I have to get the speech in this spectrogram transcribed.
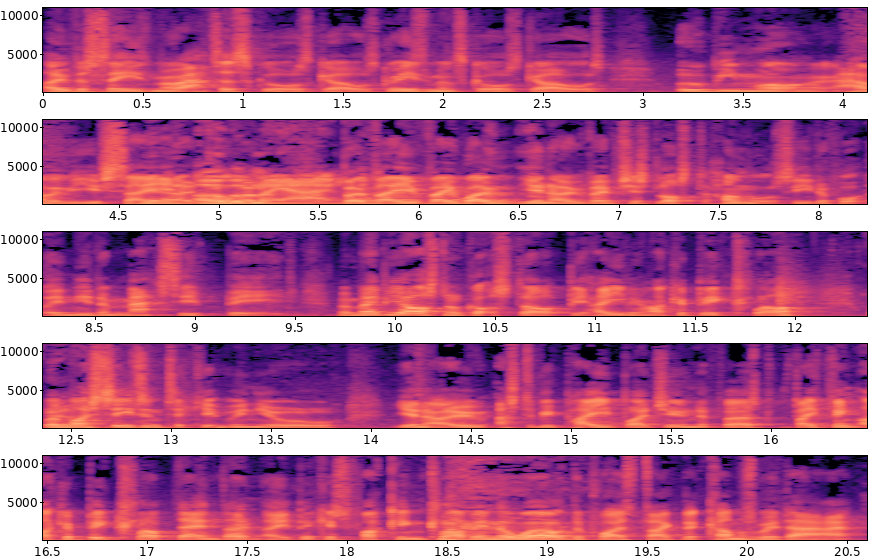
overseas, Morata scores goals, Griezmann scores goals, Ubimong, however you say Yeah, it. Aubameyang. But they, they won't. You know, they've just lost Hummel, so you'd have thought they need a massive bid. But maybe Arsenal got to start behaving like a big club. When Yeah. my season ticket renewal, you know, has to be paid by June the first, they think like a big club then, don't they? Biggest fucking club in the world. The price tag that comes with that.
